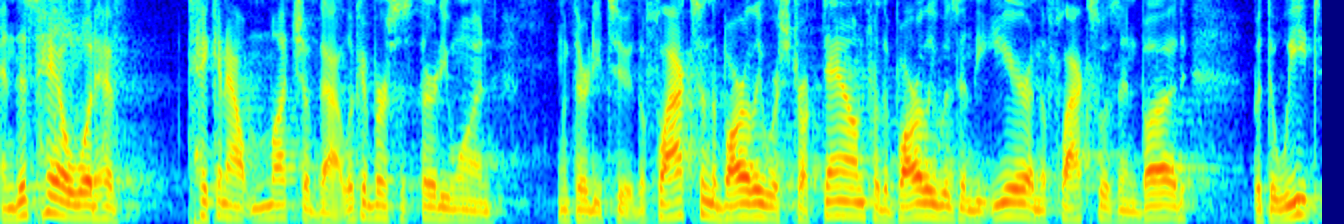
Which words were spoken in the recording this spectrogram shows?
And this hail would have taken out much of that. Look at verses 31 and 32. The flax and the barley were struck down, for the barley was in the ear and the flax was in bud, but the wheat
